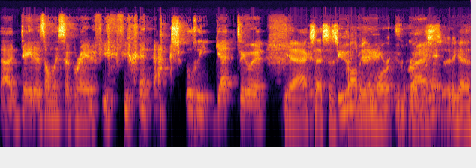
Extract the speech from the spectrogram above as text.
uh, data is only so great if you if you can actually get to it. Yeah, access is probably things, more right? yeah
